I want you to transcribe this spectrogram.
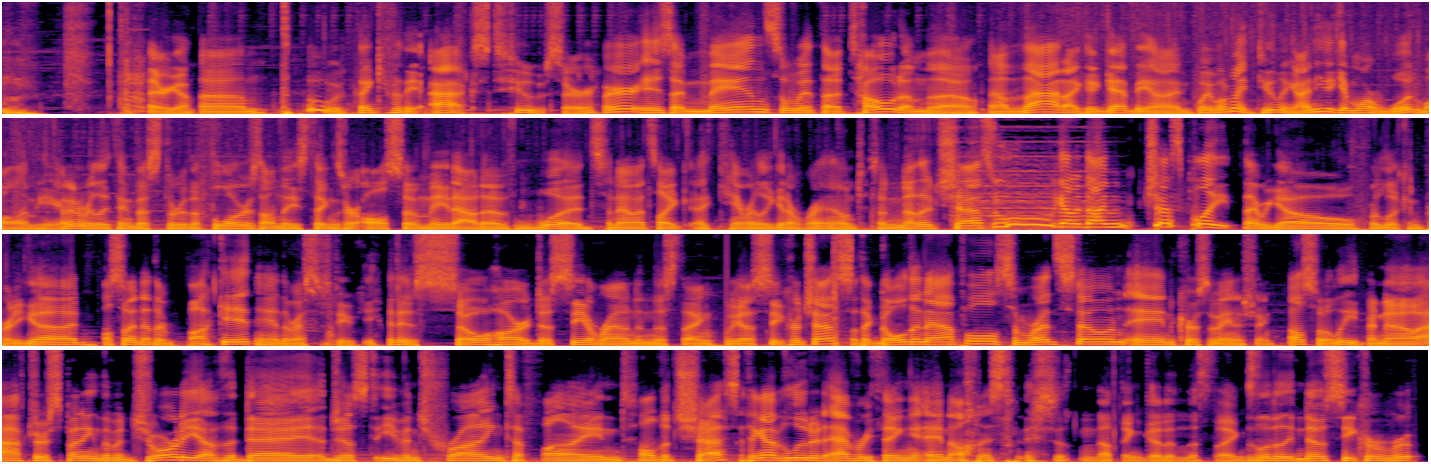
There we go. Um, ooh, thank you for the axe too, sir. Where is a man's with a totem though? Now that I could get behind. Wait, what am I doing? I need to get more wood while I'm here. I didn't really think this through. The floors on these things are also made out of wood. So now it's like, I can't really get around. So another chest. Ooh, we got a diamond chest plate. There we go. We're looking pretty good. Also another bucket and the rest is dookie. It is so hard to see around in this thing. We got a secret chest with a golden apple, some redstone and curse of Also elite. And now after spending the majority of the day just even trying to find all the chests, I think I've looted everything. And honestly, there's just nothing good in this thing. There's literally no secret.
